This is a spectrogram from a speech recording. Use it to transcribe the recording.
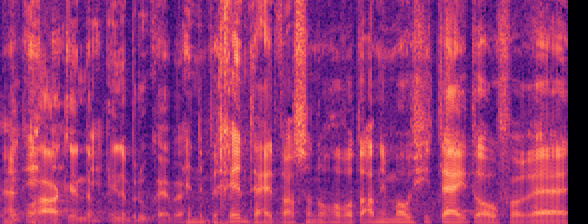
winkelhaak in de, in de broek hebben. In de begintijd was er nogal wat animositeit over. Uh,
